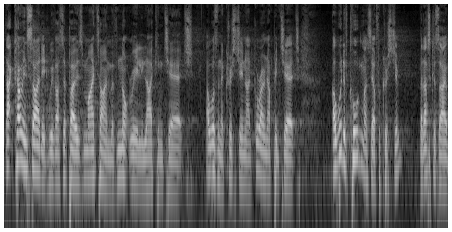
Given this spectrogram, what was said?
That coincided with, I suppose, my time of not really liking church. I wasn't a Christian. I'd grown up in church. I would have called myself a Christian, but that's because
